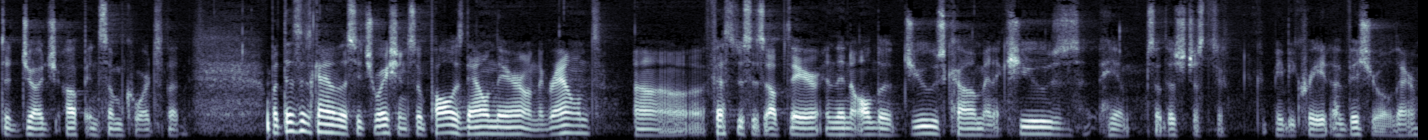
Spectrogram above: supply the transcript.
the judge up in some courts. But but this is kind of the situation. So Paul is down there on the ground. Uh, Festus is up there, and then all the Jews come and accuse him. So there's just to maybe create a visual there.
